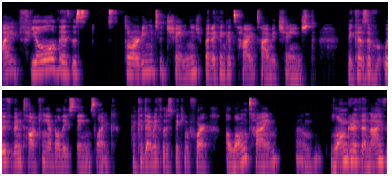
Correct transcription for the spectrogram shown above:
I feel this is starting to change. But I think it's high time it changed because we've been talking about these things like academically speaking for a long time um, longer than I've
